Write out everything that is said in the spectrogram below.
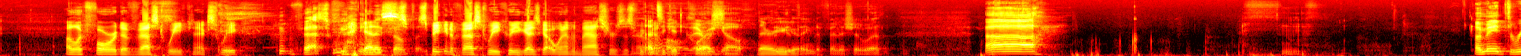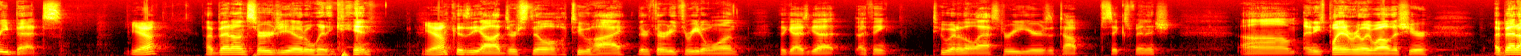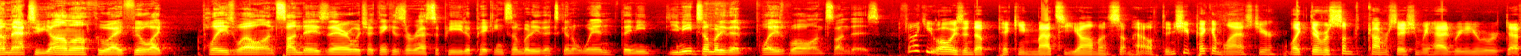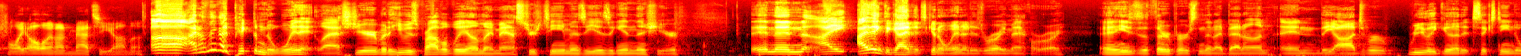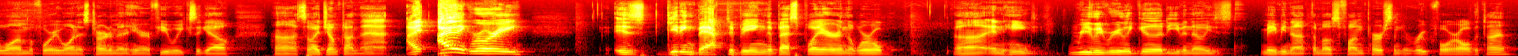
I look forward to Vest Week next week. Vest week I gotta be. Speaking of Vest Week, who you guys got winning the Masters this weekend? That's a good there question. We go. There That's a good go. thing to finish it with. Uh, I made three bets. Yeah. I bet on Sergio to win again Yeah. because the odds are still too high. They're 33 to 1. The guy's got, I think, two out of the last three years a top six finish. Um, and he's playing really well this year. I bet on Matsuyama, who I feel like plays well on Sundays there, which I think is a recipe to picking somebody that's going to win. They need you need somebody that plays well on Sundays. Feel like you always end up picking Matsuyama somehow. Didn't you pick him last year? Like there was some conversation we had where you were definitely all in on Matsuyama. Uh, I don't think I picked him to win it last year, but he was probably on my Masters team as he is again this year. And then I, I think the guy that's going to win it is Rory McIlroy, and he's the third person that I bet on. And the odds were really good at sixteen to one before he won his tournament here a few weeks ago. Uh, so I jumped on that. I, I think Rory is getting back to being the best player in the world, uh, and he really really good, even though he's maybe not the most fun person to root for all the time.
